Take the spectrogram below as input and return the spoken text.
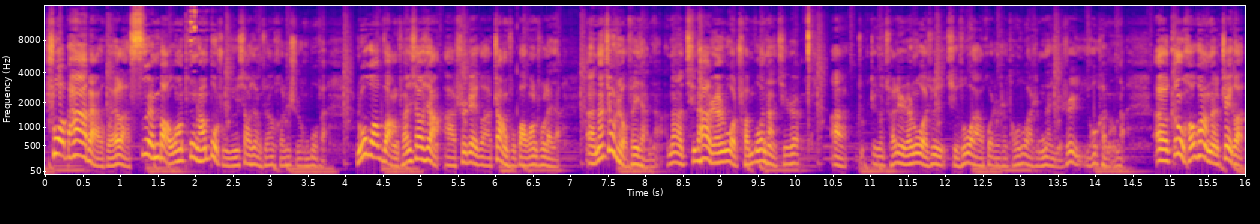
说八百回了。私人曝光通常不属于肖像权合理使用部分。如果网传肖像啊是这个丈夫曝光出来的，呃，那就是有风险的。那其他人如果传播呢，其实啊，这个权利人如果去起诉啊，或者是投诉啊什么的，也是有可能的。呃，更何况呢，这个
